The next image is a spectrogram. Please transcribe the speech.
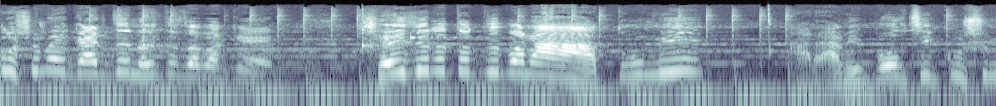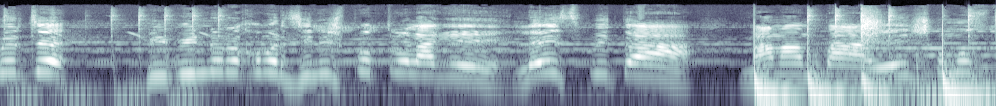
কুসুমের গার্জেন হইতে যাবা কেন সেই জন্য তো দিবা না। তুমি আর আমি বলছি কুসুমের যে বিভিন্ন রকমের জিনিসপত্র লাগে লেস পিতা নানানতা এই সমস্ত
